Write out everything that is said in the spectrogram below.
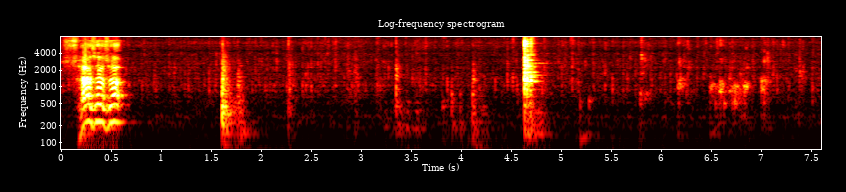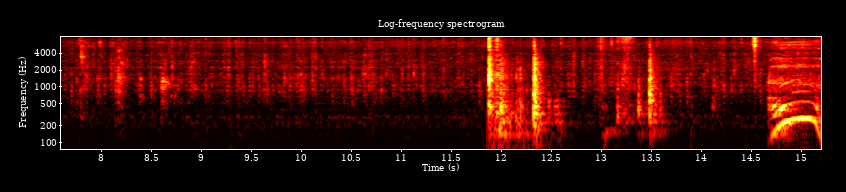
샤샤샤. 으.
